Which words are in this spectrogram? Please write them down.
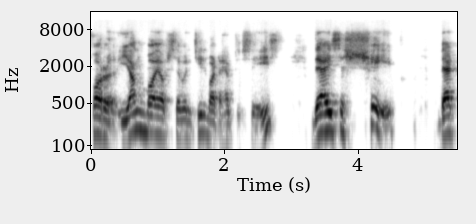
for a young boy of 17, what I have to say is, there is a shape that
